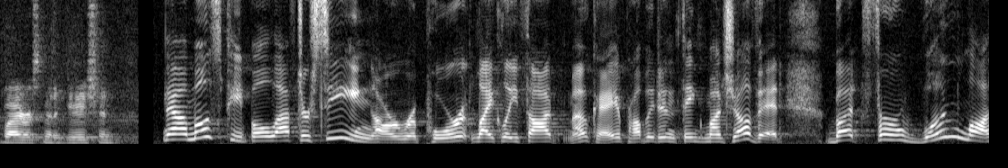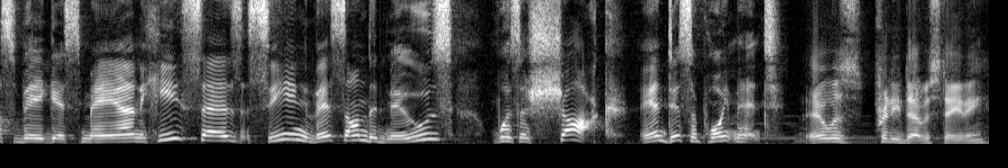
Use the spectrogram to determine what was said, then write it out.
virus mitigation. Now, most people, after seeing our report, likely thought, okay, probably didn't think much of it. But for one Las Vegas man, he says seeing this on the news was a shock and disappointment. It was pretty devastating.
